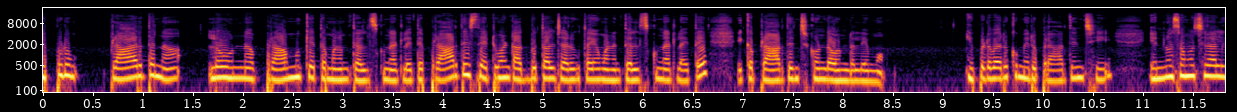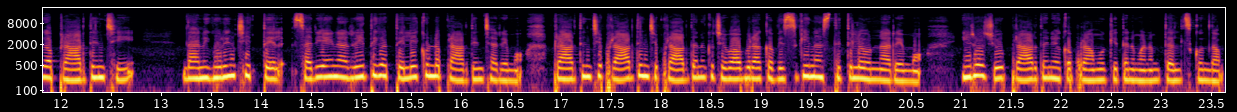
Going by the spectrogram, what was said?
ఇప్పుడు ప్రార్థన లో ఉన్న ప్రాముఖ్యత మనం తెలుసుకున్నట్లయితే ప్రార్థిస్తే ఎటువంటి అద్భుతాలు జరుగుతాయో మనం తెలుసుకున్నట్లయితే ఇక ప్రార్థించకుండా ఉండలేము. ఇప్పటి వరకు మీరు ప్రార్థించి ఎన్నో సంవత్సరాలుగా ప్రార్థించి దాని గురించి తెలి సరి అయిన రీతిగా తెలియకుండా ప్రార్థించారేమో. ప్రార్థించి ప్రార్థించి ప్రార్థనకు జవాబు రాక విసిగిన స్థితిలో ఉన్నారేమో. ఈరోజు ప్రార్థన యొక్క ప్రాముఖ్యతను మనం తెలుసుకుందాం.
